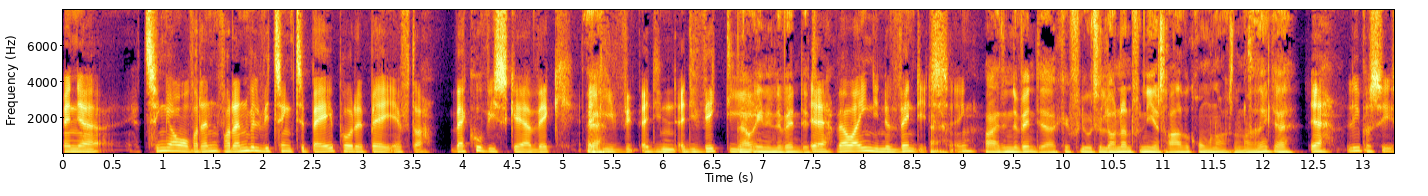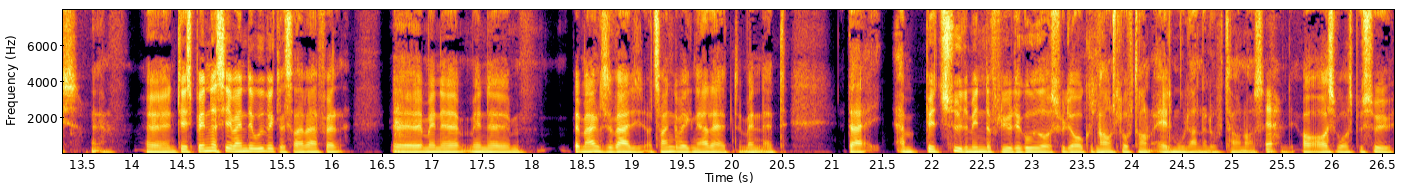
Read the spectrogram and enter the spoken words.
men jeg, jeg tænker over, hvordan, hvordan vil vi tænke tilbage på det bagefter? Hvad kunne vi skære væk ja. af, de, af, de, af de vigtige... Hvad var egentlig nødvendigt? Ja, hvad var egentlig nødvendigt? Ja. Ikke? Var det nødvendigt, at kan flyve til London for 39 kroner og sådan noget, ikke? Ja, ja lige præcis. Ja. Øh, det er spændende at se, hvordan det udvikler sig i hvert fald. Øh, men øh, men øh, bemærkelsesværdigt og tankevækkende er det, at, men at der er betydeligt mindre fly, der går ud over selvfølgelig over Københavns Lufthavn og alle mulige andre lufthavne også. Ja. Og også vores besøg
